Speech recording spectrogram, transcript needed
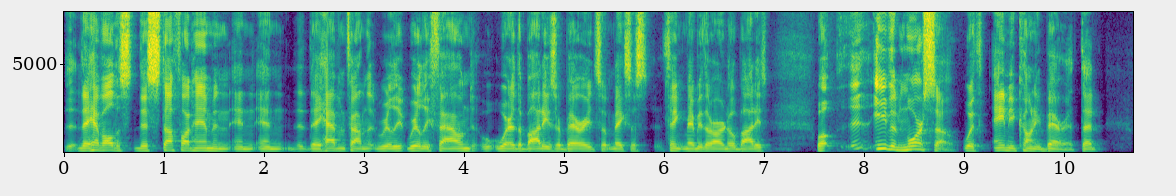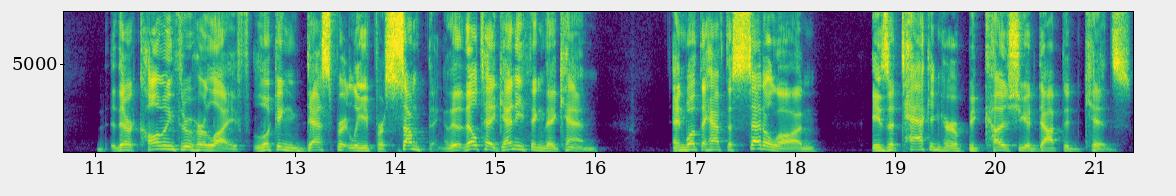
they have all this, this stuff on him and, and, and they haven't found that really really found where the bodies are buried so it makes us think maybe there are no bodies well even more so with amy coney barrett that they're combing through her life looking desperately for something they'll take anything they can And what they have to settle on is attacking her because she adopted kids.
